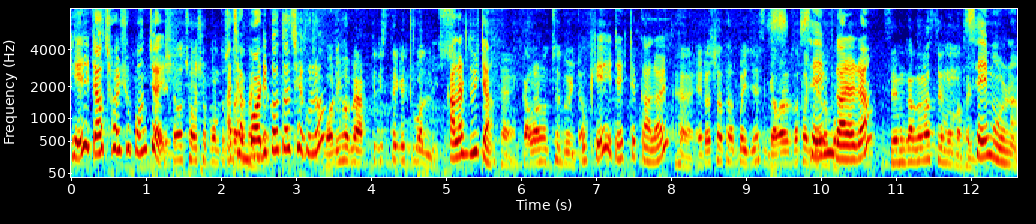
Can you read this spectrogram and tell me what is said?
ঘের এটাও ছয়শো পঞ্চাশ? এটাও 650 আচ্ছা বডি কত আছে এগুলো? বডি হবে 38 থেকে 44 কালার দুইটা? হ্যাঁ কালার হচ্ছে দুইটা। ওকে এটা একটা কালার হ্যাঁ এটার সাথে আপু যে গালারটা থাকবে সেম গারারা? সেম গালার সেম ওড়না থাকবে। সেম ওড়না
